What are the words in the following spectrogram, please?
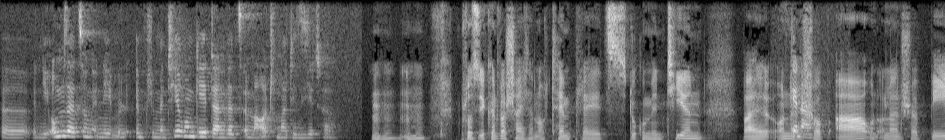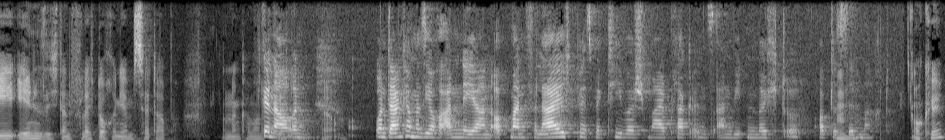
äh, in die Umsetzung, in die Implementierung geht, dann wird es immer automatisierter. Mhm, mhm. Plus ihr könnt wahrscheinlich dann auch Templates dokumentieren, weil Online-Shop genau. A und Online-Shop B ähneln sich dann vielleicht doch in ihrem Setup. Und dann kann man genau und, ja. Und dann kann man sich auch annähern, ob man vielleicht perspektivisch mal Plugins anbieten möchte, ob das mhm. Sinn macht. Okay,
